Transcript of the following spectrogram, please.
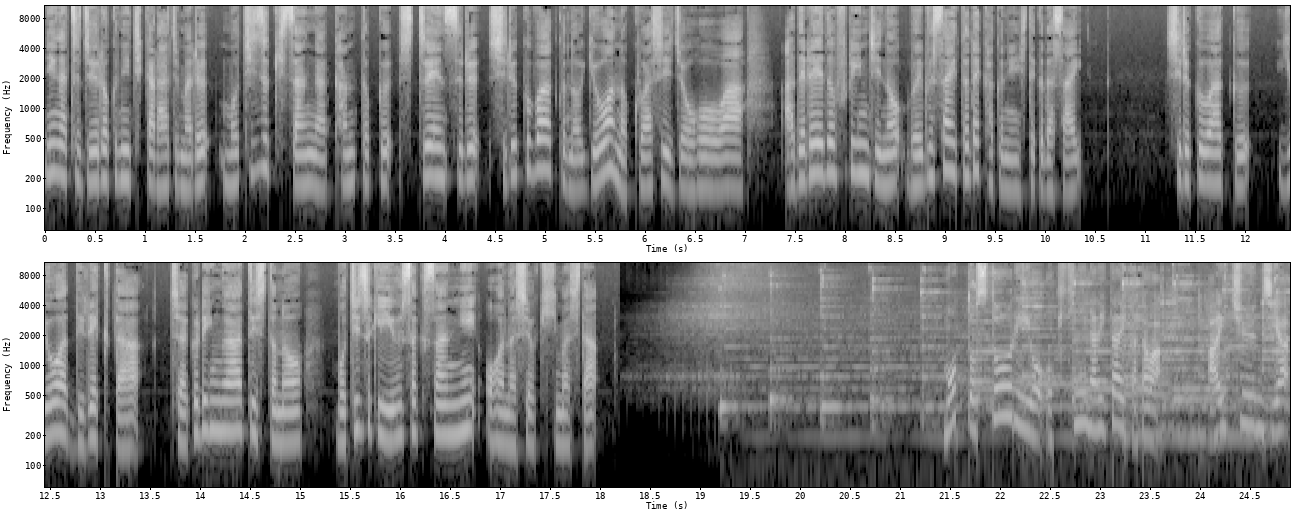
2月16日から始まる、望月さんが監督、出演するシルクワークのヨアの詳しい情報は、アデレードフリンジのウェブサイトで確認してください。シルクワーク、ヨアディレクター、ジャグリングアーティストの望月優作さんにお話を聞きました。もっとストーリーをお聞きになりたい方は iTunes や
